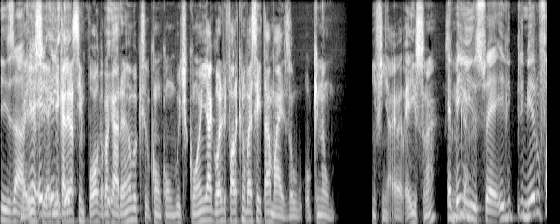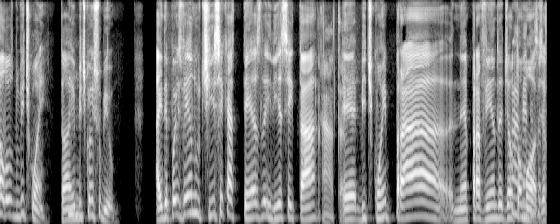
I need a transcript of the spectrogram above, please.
Exato. É isso, Ele- e aí ele- a galera se empolga pra caramba que- com, com o Bitcoin e agora ele fala que não vai aceitar mais, ou, ou que não. Enfim, é, é isso, né? Se É bem isso, é. Ele primeiro falou do Bitcoin. Então aí Uhum. o Bitcoin subiu. Aí depois veio a notícia que a Tesla iria aceitar Ah, tá. é, Bitcoin para né, pra venda de Pra venda de automóveis.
